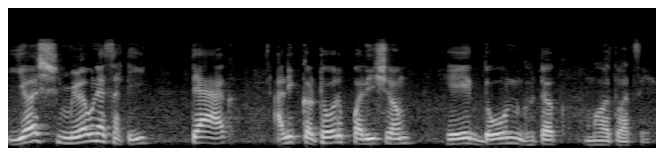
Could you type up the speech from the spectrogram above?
यश मिळवण्यासाठी त्याग आणि कठोर परिश्रम हे दोन घटक महत्त्वाचे आहेत.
